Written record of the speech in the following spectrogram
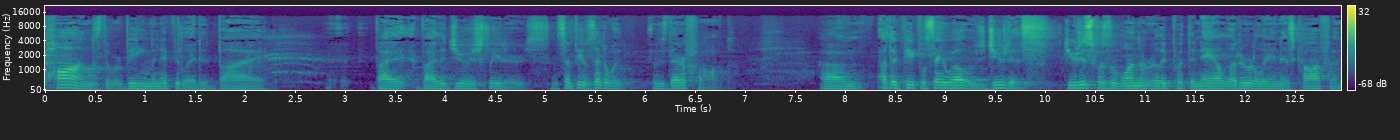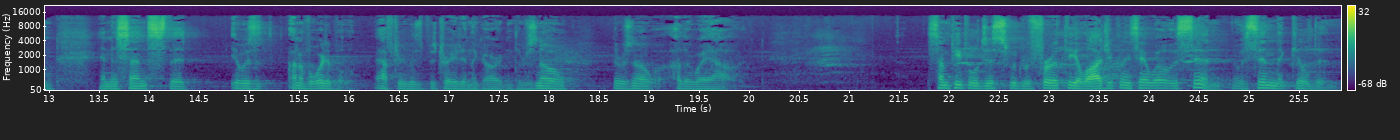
pawns that were being manipulated by, by, by the Jewish leaders. And some people said it was, it was their fault. Um, other people say, well, it was Judas. Judas was the one that really put the nail literally in his coffin in the sense that it was unavoidable after he was betrayed in the garden. There was no, there was no other way out. Some people just would refer theologically and say, well, it was sin. It was sin that killed him.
